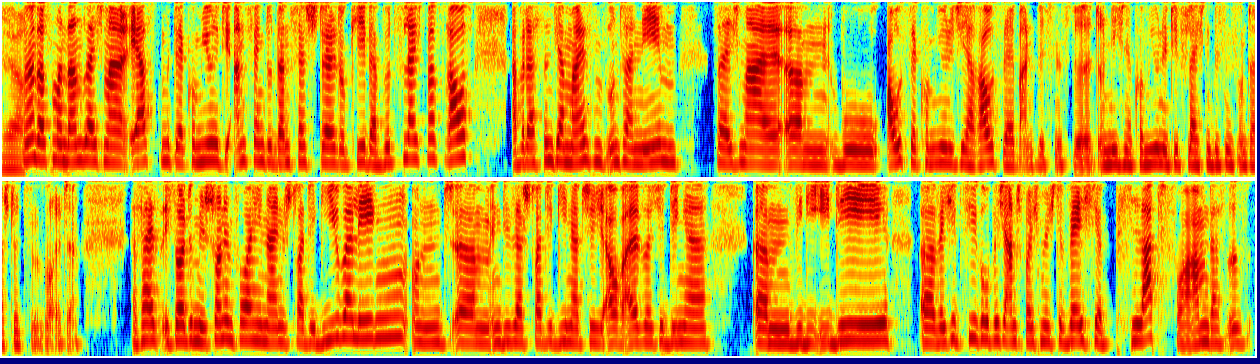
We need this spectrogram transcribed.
ja. ne, dass man dann, sag ich mal, erst mit der Community anfängt und dann feststellt, okay, da wird vielleicht was raus. Aber das sind ja meistens Unternehmen, sag ich mal, ähm, wo aus der Community heraus selber ein Business wird und nicht eine Community vielleicht ein Business unterstützen sollte. Das heißt, ich sollte mir schon im Vorhinein eine Strategie überlegen und ähm, in dieser Strategie natürlich auch all solche Dinge ähm, wie die Idee, äh, welche Zielgruppe ich ansprechen möchte, welche Plattform, das ist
